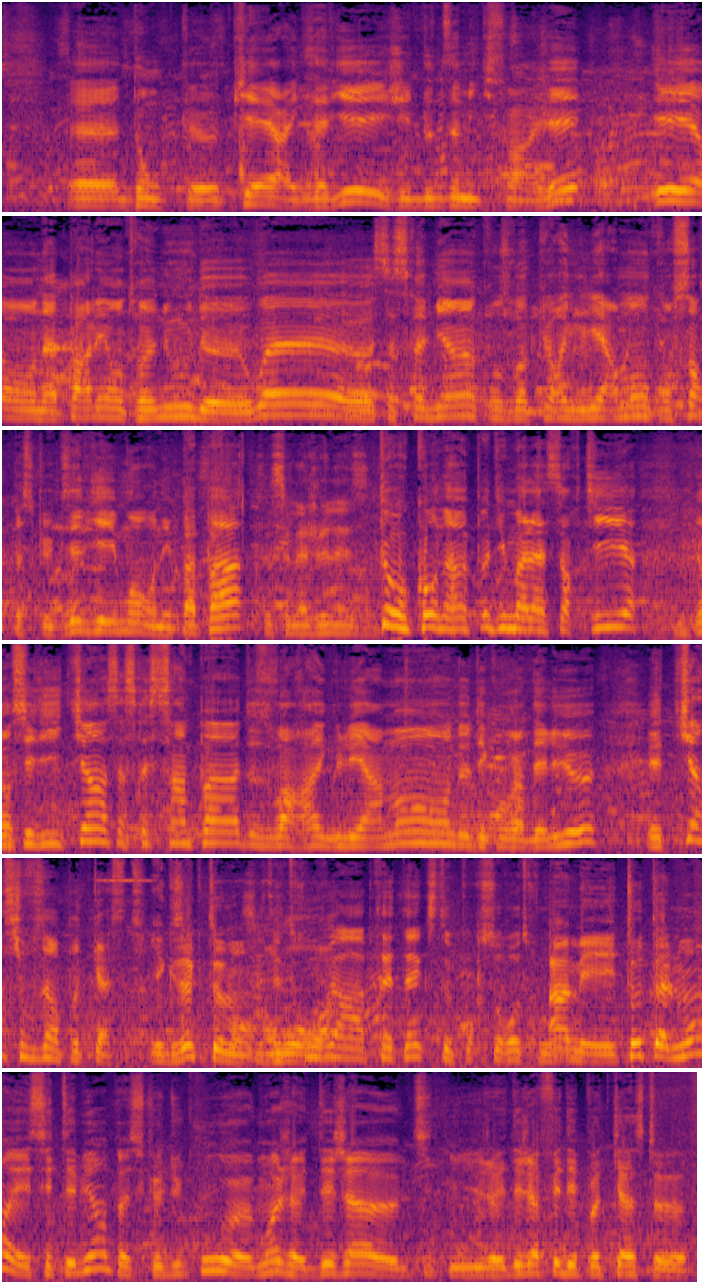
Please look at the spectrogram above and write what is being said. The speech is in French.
Euh, donc euh, Pierre et Xavier, j'ai d'autres amis qui sont arrivés et on a parlé entre nous de ouais euh, ça serait bien qu'on se voit plus régulièrement, qu'on sorte parce que Xavier et moi on est papa Ça, c'est la genèse. donc on a un peu du mal à sortir et on s'est dit tiens ça serait sympa de se voir régulièrement, de découvrir des lieux et tiens si on faisait un podcast. Exactement. C'était trouver hein. un prétexte pour se retrouver. Ah mais totalement et c'était bien parce que du coup euh, moi j'avais déjà euh, petite- j'avais déjà fait des podcasts euh,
